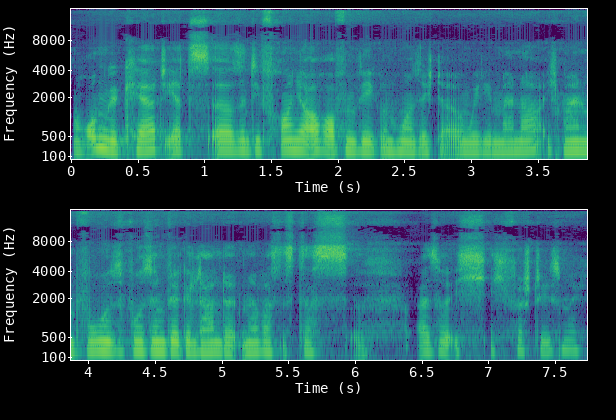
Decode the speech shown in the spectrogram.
auch umgekehrt, jetzt äh, sind die Frauen ja auch auf dem Weg und holen sich da irgendwie die Männer. Ich meine, wo, wo sind wir gelandet? Ne? Was ist das? Also ich, ich verstehe es nicht.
